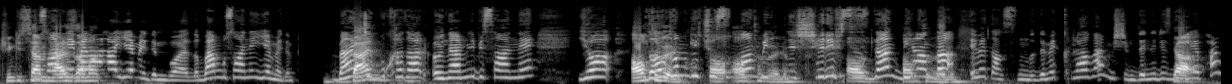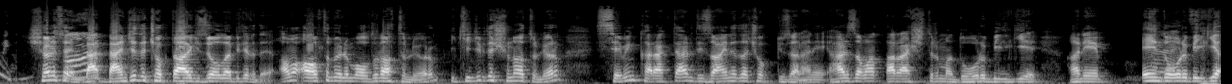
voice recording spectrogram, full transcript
Çünkü Bu Sam her zaman ben hala yemedim bu arada. Ben bu sahneyi yemedim. Bence Ben- bu kadar önemli bir sahne. Ya Altı dalga bölüm. mı geçiyorsun Al- lan benimle? Şerefsizden bir Altı anda bölüm. evet aslında demek kral benmişim. Daenerys Ya, böyle yapar mıydı? Şöyle söyleyeyim ben, bence de çok daha güzel olabilirdi. Ama 6 bölüm olduğunu hatırlıyorum. İkinci bir de şunu hatırlıyorum. Sem'in karakter dizaynı da çok güzel. Hani her zaman araştırma, doğru bilgi, hani en Evet. doğru bilgi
